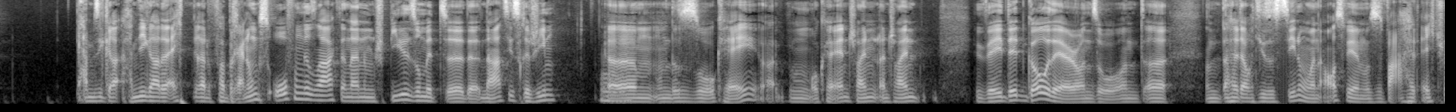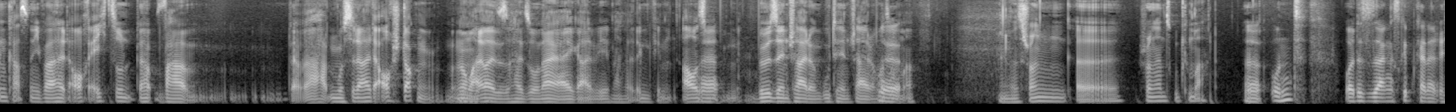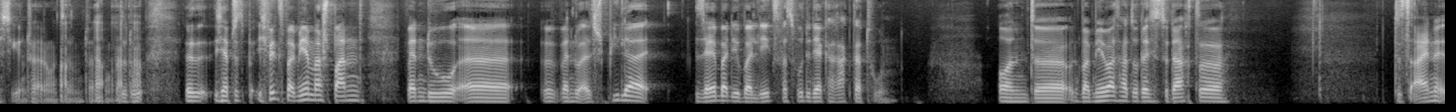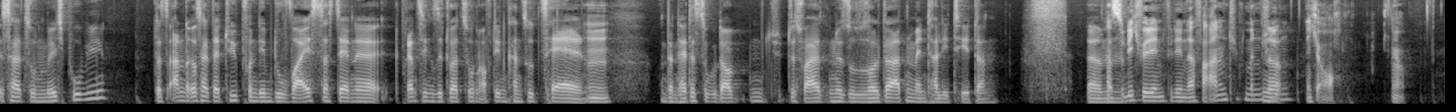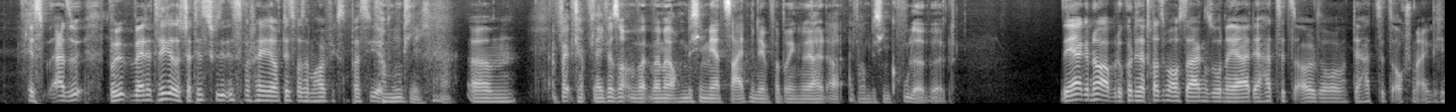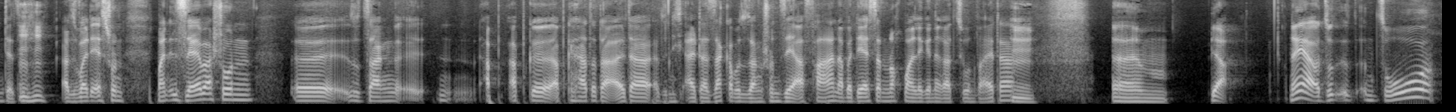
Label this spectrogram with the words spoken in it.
haben sie gerade, haben die gerade echt gerade Verbrennungsofen gesagt in einem Spiel so mit äh, der Nazis Regime? Ähm, und das ist so, okay, ähm, okay, anscheinend, anscheinend, they did go there und so. Und, äh, und halt auch diese Szene, wo man auswählen muss, es war halt echt schon krass. Und ich war halt auch echt so, da war, da musste da halt auch stocken. Normalerweise ist es halt so, naja, egal, wie man halt irgendwie aus, Ja. böse Entscheidung, gute Entscheidung, was Ja. auch immer. Das ist schon, äh, schon ganz gut gemacht. Ja, und wolltest du sagen, es gibt keine richtige Entscheidung zu Zeitpunkt. Also du, äh, ich, das- ich finde es bei mir immer spannend, wenn du, äh, wenn du als Spieler selber dir überlegst, was würde der Charakter tun. Und, äh, und bei mir war es halt so, dass ich so dachte, das eine ist halt so ein Milchbubi, das andere ist halt der Typ, von dem du weißt, dass der in einer brenzligen Situation, auf den kannst du zählen. Und dann hättest du geglaubt, das war halt eine so Soldatenmentalität dann. Ähm, Hast du dich für den, für den erfahrenen Typen entschieden? Ich auch. Ist, also, wäre tatsächlich, also statistisch gesehen ist es wahrscheinlich auch das, was am häufigsten passiert. Vermutlich, ja. Ähm, Vielleicht, weil man auch ein bisschen mehr Zeit mit dem verbringt, weil er halt einfach ein bisschen cooler wirkt. ja, genau, aber du könntest ja trotzdem auch sagen, so, naja, der hat jetzt also, der hat jetzt auch schon eigentlich hinter sich. Also, weil der ist schon, man ist selber schon äh, sozusagen äh, ab, abge, abgehärteter alter, also nicht alter Sack, aber sozusagen schon sehr erfahren, aber der ist dann nochmal eine Generation weiter. Ähm, ja. Naja, und so, und so,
